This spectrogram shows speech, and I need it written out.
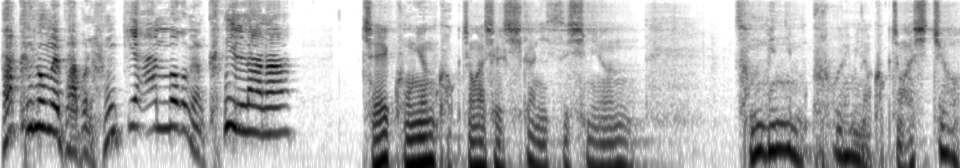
아, 그놈의 밥은 한 끼 안 먹으면 큰일 나나? 제 공연 걱정하실 시간 있으시면 선배님 프로그램이나 걱정하시죠.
